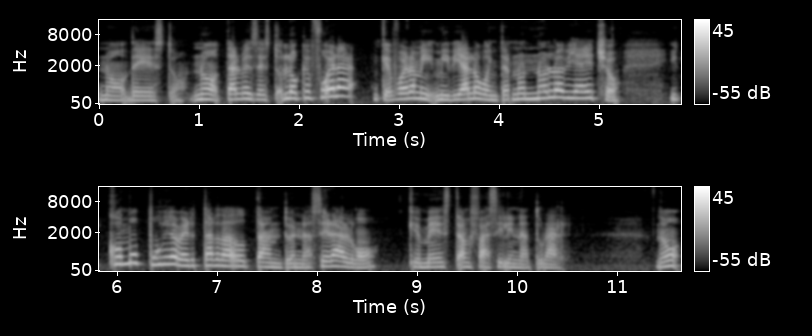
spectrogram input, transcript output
No, de esto. No, tal vez de esto. Lo que fuera, que fuera mi, mi diálogo interno, no lo había hecho. ¿Y cómo pude haber tardado tanto en hacer algo que me es tan fácil y natural? ¿No?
